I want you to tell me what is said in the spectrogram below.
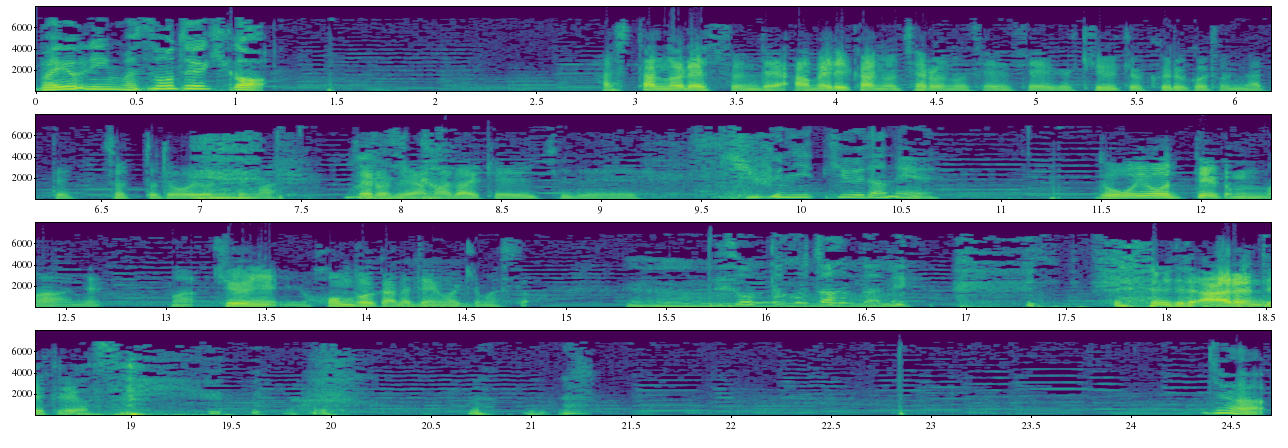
バイオリン松本由紀子。明日のレッスンでアメリカのチェロの先生が急遽来ることになって、ちょっと動揺してます。えーチェロの山田圭一です。急に、急だね。動揺っていうか、まあね、まあ、急に本部から電話来ました。んそんなことあんだね。あるんですよ待。ってくださいじゃあ、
